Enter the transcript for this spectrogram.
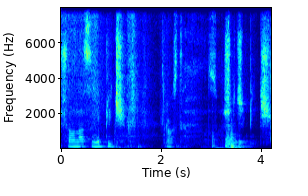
що у нас є піч. Просто сумасшедша піч.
